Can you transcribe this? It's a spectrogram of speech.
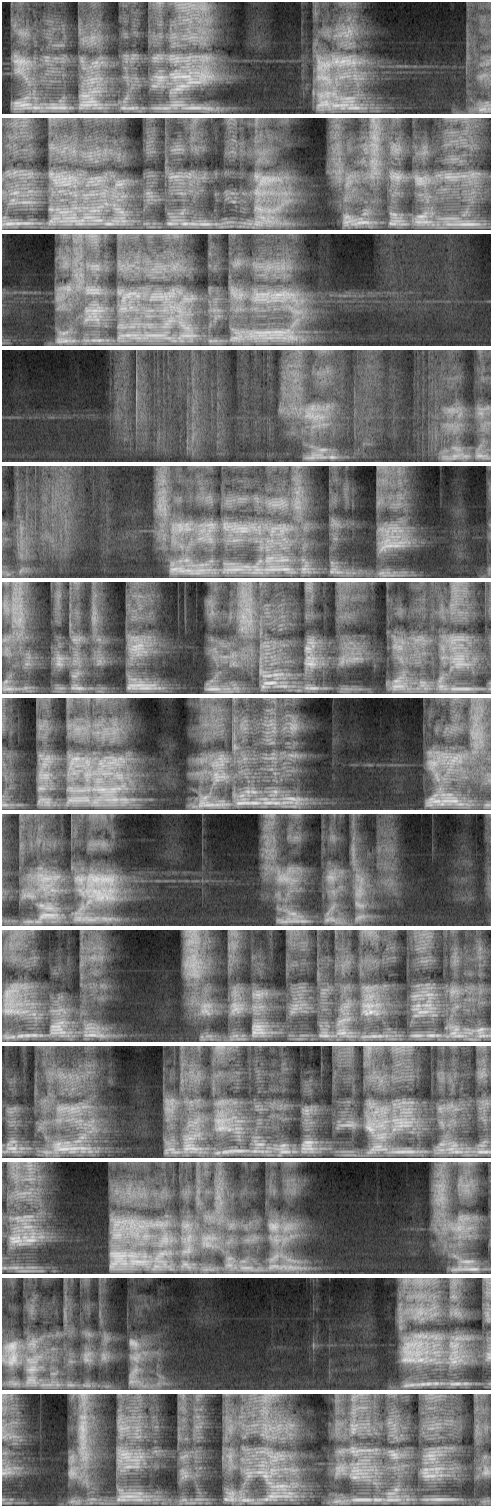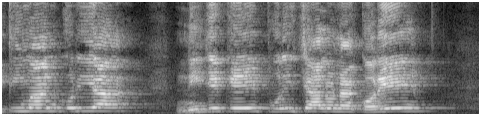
কর্ম ত্যাগ করিতে নাই। কারণ ধূমের দ্বারায় আবৃত অগ্নির ন্যায় সমস্ত কর্মই দোষের দ্বারায় আবৃত হয়। শ্লোক ঊনপঞ্চাশ। সর্বত অনাসক্ত বুদ্ধি, বশীকৃত চিত্ত ও নিষ্কাম ব্যক্তি কর্মফলের পরিত্যাগ দ্বারায় নৈকর্মরূপ পরম সিদ্ধি লাভ করেন শ্লোক পঞ্চাশ। হে পার্থ, সিদ্ধি প্রাপ্তি তথা যে রূপে ব্রহ্মপ্রাপ্তি হয়, তথা যে ব্রহ্মপ্রাপ্তি জ্ঞানের পরম গতি, তা আমার কাছে শ্রবণ করো। শ্লোক একান্ন থেকে তিপ্পান্ন। যে ব্যক্তি বিশুদ্ধ বুদ্ধিযুক্ত হইয়া নিজের মনকে ধীতিমান করিয়া নিজেকে পরিচালনা করে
